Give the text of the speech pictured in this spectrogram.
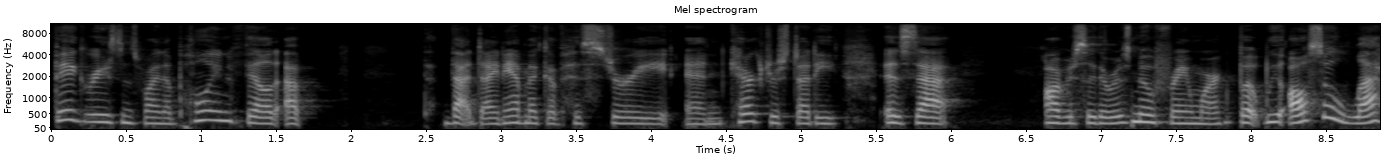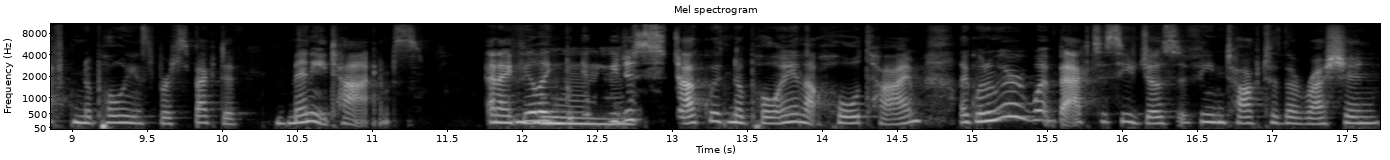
big reasons why Napoleon failed at that dynamic of history and character study is that obviously there was no framework, but we also left Napoleon's perspective many times. And I feel like if we Mhm. just stuck with Napoleon that whole time, like when we were, went back to see Josephine talk to the Russian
